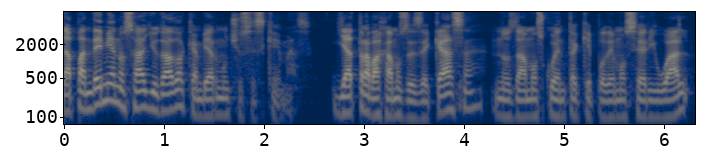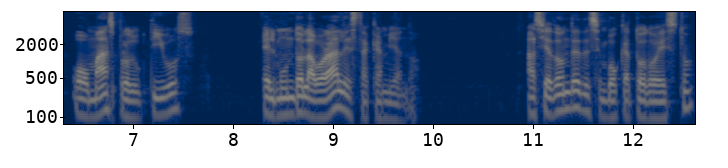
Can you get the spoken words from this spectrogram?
La pandemia nos ha ayudado a cambiar muchos esquemas. Ya trabajamos desde casa, nos damos cuenta que podemos ser igual o más productivos. El mundo laboral está cambiando. ¿Hacia dónde desemboca todo esto?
